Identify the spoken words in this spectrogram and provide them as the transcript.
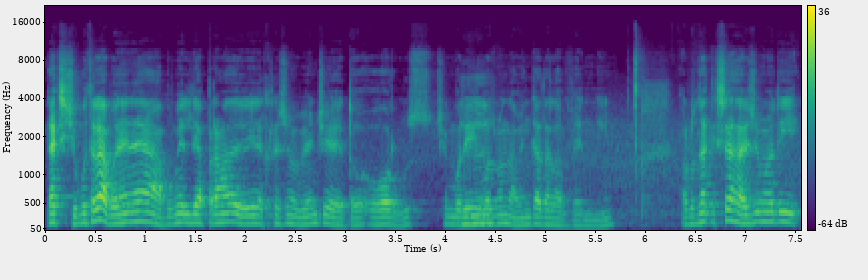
Εντάξει, και που θέλω να πω είναι να πούμε λίγα πράγματα γιατί χρησιμοποιούμε και το όρους και μπορεί ο κόσμος να μην καταλαβαίνει. Απλώς να ξεκαθαρίσουμε ότι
